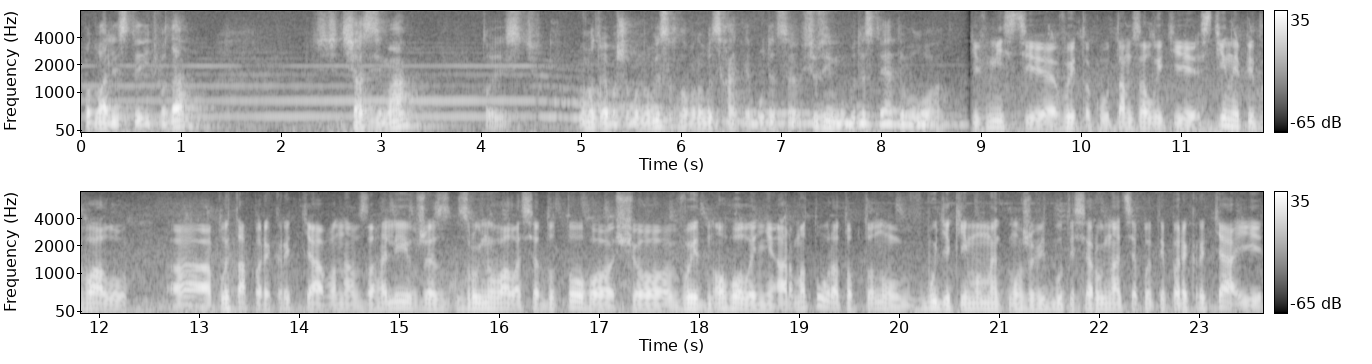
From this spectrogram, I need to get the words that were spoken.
в підвалі стоїть вода, зараз зима, тобто воно треба, щоб воно висохло, воно висихати не буде, це всю зиму буде стояти волога. І в місті витоку там залиті стіни підвалу, плита перекриття. Вона взагалі вже зруйнувалася до того, що видно оголені арматура. Тобто, ну в будь-який момент може відбутися руйнація плити перекриття, і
